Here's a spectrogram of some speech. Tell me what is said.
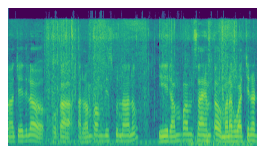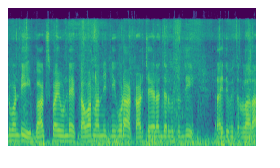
నా చేతిలో ఒక రంపం తీసుకున్నాను. ఈ రంపం సాయంతో మనకు వచ్చినటువంటి బాక్స్ పై ఉండే కవర్లన్నింటినీ కూడా కట్ చేయడం జరుగుతుంది రైతు మిత్రులారా.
